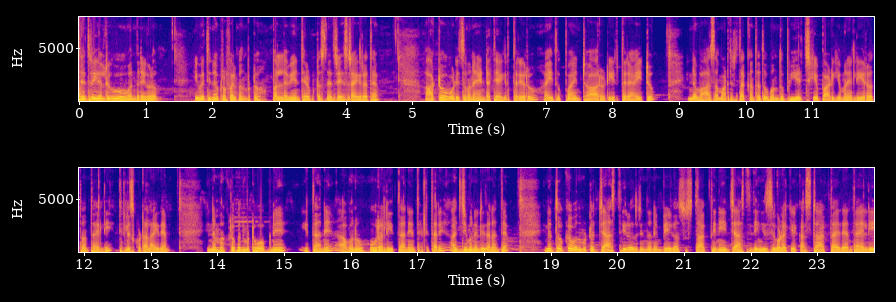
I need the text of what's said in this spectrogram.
ಸ್ನೇಹಿತರೆ, ಎಲ್ರಿಗೂ ವಂದನೆಗಳು. ಇವತ್ತಿನ ಪ್ರೊಫೈಲ್ ಬಂದ್ಬಿಟ್ಟು ಪಲ್ಲವಿ ಅಂತ ಹೇಳ್ಬಿಟ್ಟು ಸ್ನೇಹಿತರೆ ಹೆಸರಾಗಿರುತ್ತೆ. ಆಟೋ ಓಡಿಸುವನ ಹೆಂಡತಿ ಆಗಿರ್ತಾರೆ ಇವರು. ಐದು ಪಾಯಿಂಟ್ ಆರು ಅಡಿ ಇರ್ತಾರೆ ಹೈಟು. ಇನ್ನು ವಾಸ ಮಾಡ್ತಿರ್ತಕ್ಕಂಥದ್ದು ಒಂದು ಬಿ ಎಚ್ ಕೆ ಬಾಡಿಗೆ ಮನೆಯಲ್ಲಿ ಇರೋದು ಅಂತ ಇಲ್ಲಿ ತಿಳಿಸ್ಕೊಡಲಾಗಿದೆ. ಇನ್ನು ಮಕ್ಕಳು ಬಂದ್ಬಿಟ್ಟು ಒಬ್ಬನೇ ಇದ್ದಾನೆ, ಅವನು ಊರಲ್ಲಿ ಇದ್ದಾನೆ ಅಂತ ಹೇಳ್ತಾರೆ ಅಜ್ಜಿ ಮನೇಲಿ ಇದ್ದಾನಂತೆ. ಇನ್ನು ತೂಕ ಬಂದ್ಬಿಟ್ಟು ಜಾಸ್ತಿ ಇರೋದ್ರಿಂದನೇ ಬೇಗ ಸುಸ್ತಾಗ್ತೀನಿ, ಜಾಸ್ತಿ ತೆಂಗಿಸಿಕೊಳ್ಳೋಕ್ಕೆ ಕಷ್ಟ ಆಗ್ತಾ ಇದೆ ಅಂತ ಇಲ್ಲಿ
